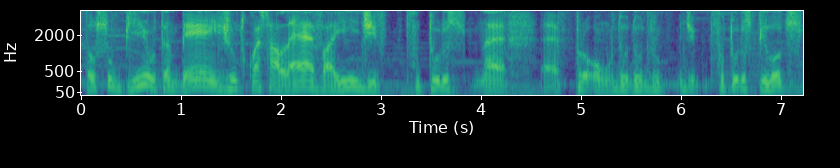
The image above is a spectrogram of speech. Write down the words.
Então subiu também, junto com essa leva aí de futuros, né, é, pro, do, do, de futuros pilotos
